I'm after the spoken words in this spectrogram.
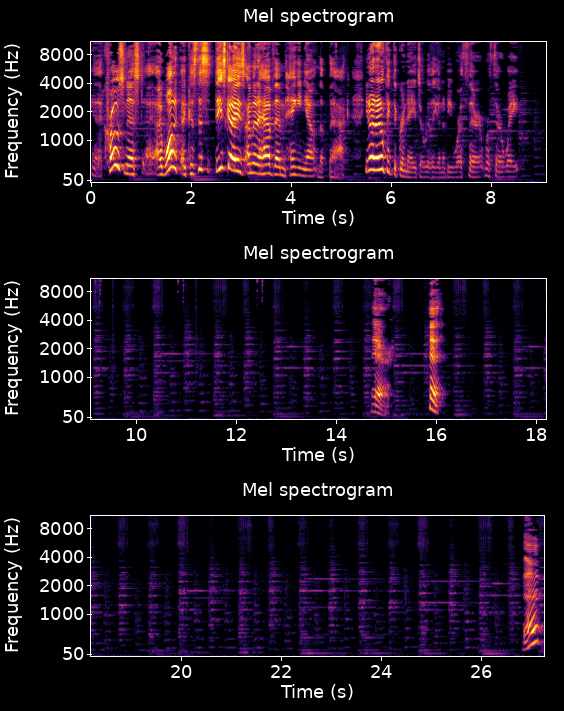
Yeah, crow's nest. I, I wanted because this these guys. I'm going to have them hanging out in the back. You know what? I don't think the grenades are really going to be worth their worth their weight. There. Heh. That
